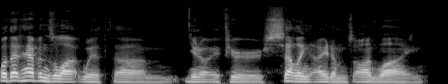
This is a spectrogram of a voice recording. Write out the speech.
Well, that happens a lot with, um, you know, if you're selling items online.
